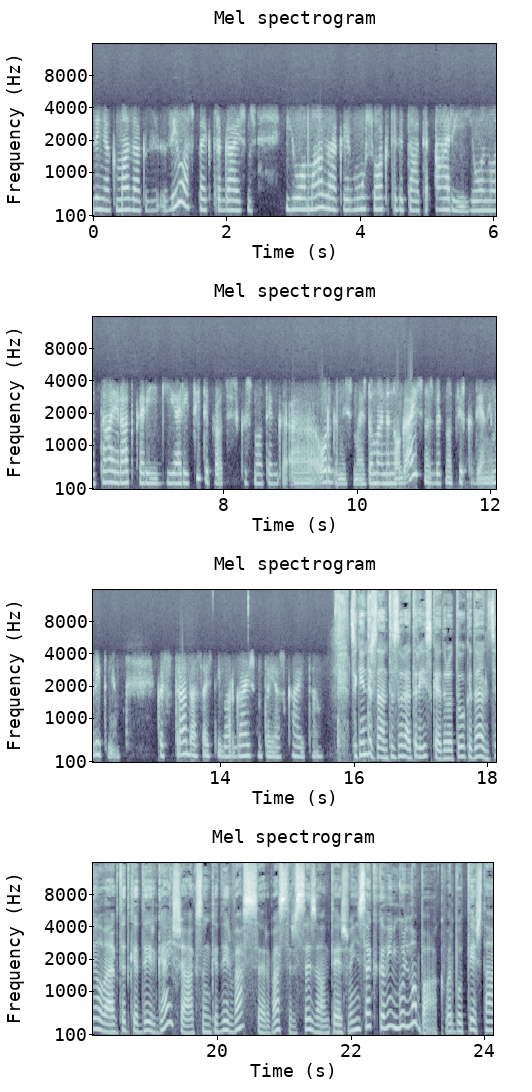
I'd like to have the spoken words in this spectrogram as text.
ziņā, ka mazāk zila spektra gaismas, jo mazāka ir mūsu aktivitāte arī, jo no tā ir atkarīgi arī citi procesi, kas notiek uh, organismā. Es domāju, ne no gaismas, bet no cirkadieniem ritmiem kas strādā saistībā ar gaismu tajā skaitā. Cik interesanti tas varētu arī izskaidrot to, ka daļa cilvēku, tad, kad ir gaišāks un kad ir vasara, vasaras sezona tieši, viņi saka, ka viņi guļ labāk. Varbūt tieši tā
